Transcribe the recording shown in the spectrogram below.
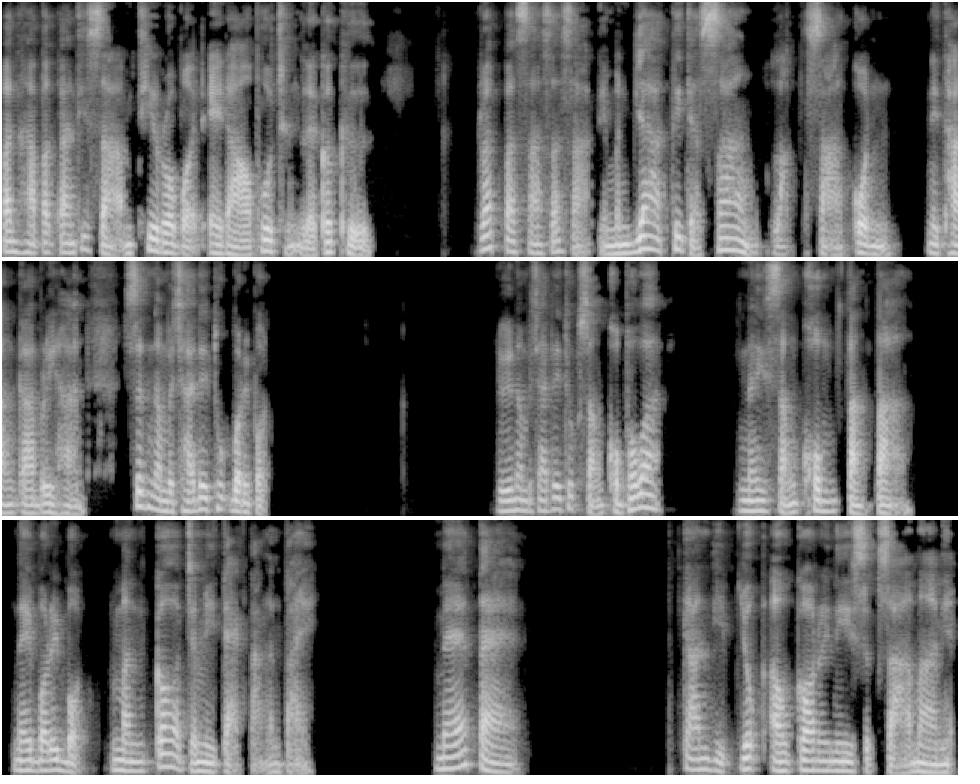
ปัญหาประการที่ 3 ที่โรเบิร์ตเอดาวพูดถึงเลยก็คือ รัฐประศาสศาสตร์เนี่ยมันยากที่จะสร้างหลักสากลในทางการบริหาร ซึ่งนำไปใช้ได้ทุกบริบท หรือนำไปใช้ได้ทุกสังคม เพราะว่าในสังคมต่างๆ ในบริบทมันก็จะมีแตกต่างกันไป แม้แต่การหยิบยกเอากรณีศึกษามาเนี่ย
